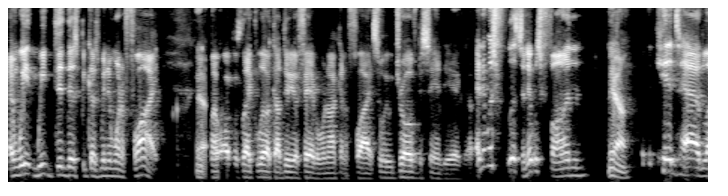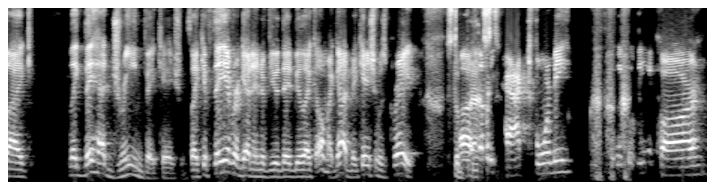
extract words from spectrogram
And we we did this because we didn't want to fly. Yeah. My wife was like, "Look, I'll do you a favor. We're not going to fly." So we drove to San Diego, and it was listen. It was fun. Yeah, But the kids had like like they had dream vacations. Like if they ever get interviewed, they'd be like, "Oh my god, vacation was great." Uh, somebody packed for me. They put me in a car.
